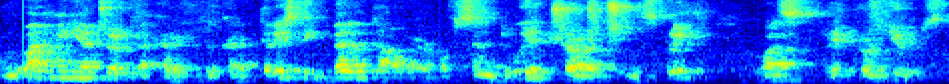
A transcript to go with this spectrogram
on one miniature, the, char the characteristic bell tower of St. Duje Church in Split was reproduced.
